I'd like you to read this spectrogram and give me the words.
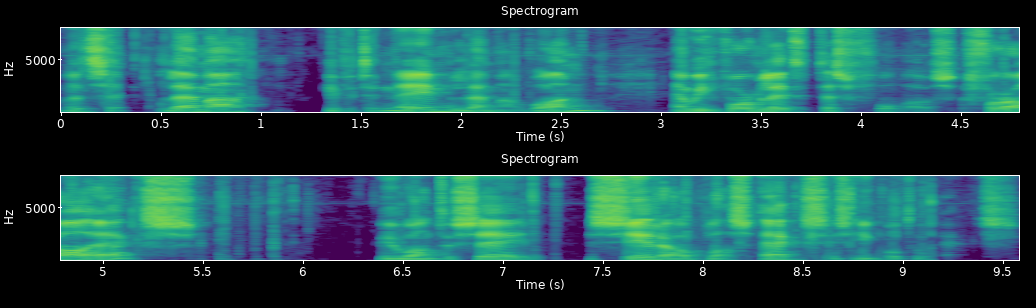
Let's say lemma, give it a name, lemma 1, and we formulate it as follows. For all x, we want to say 0 plus x is equal to x.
